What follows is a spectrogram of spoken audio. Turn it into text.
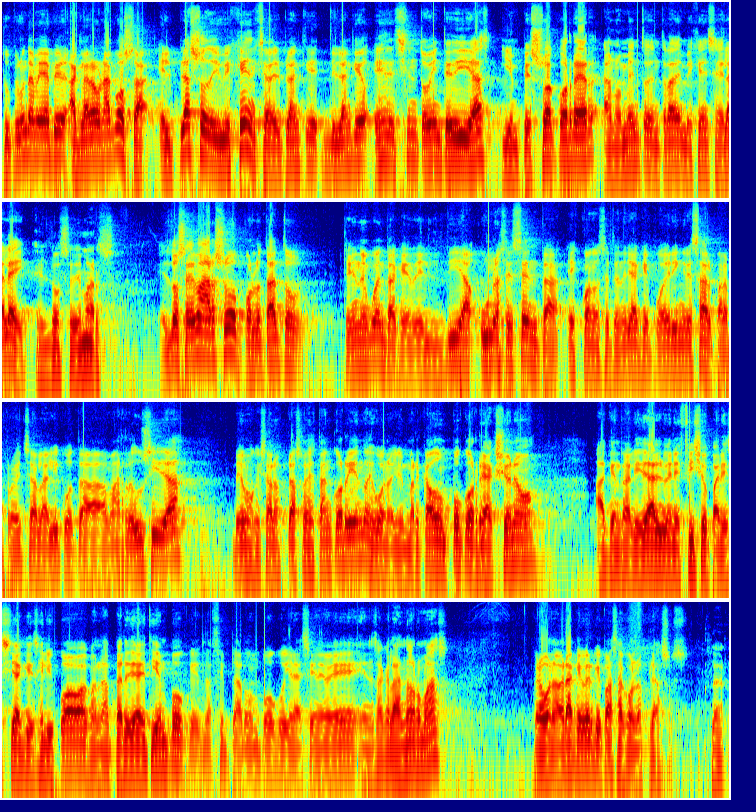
tu pregunta me voy a aclarar una cosa. El plazo de vigencia del, blanqueo es de 120 días y empezó a correr al momento de entrada en vigencia de la ley. El 12 de marzo. El 12 de marzo, por lo tanto, teniendo en cuenta que del día 1 a 60 es cuando se tendría que poder ingresar para aprovechar la alícuota más reducida, vemos que ya los plazos están corriendo y bueno, y el mercado un poco reaccionó a que en realidad el beneficio parecía que se licuaba con la pérdida de tiempo, que la FIP tardó un poco y la CNB en sacar las normas. Pero bueno, habrá que ver qué pasa con los plazos. Claro.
